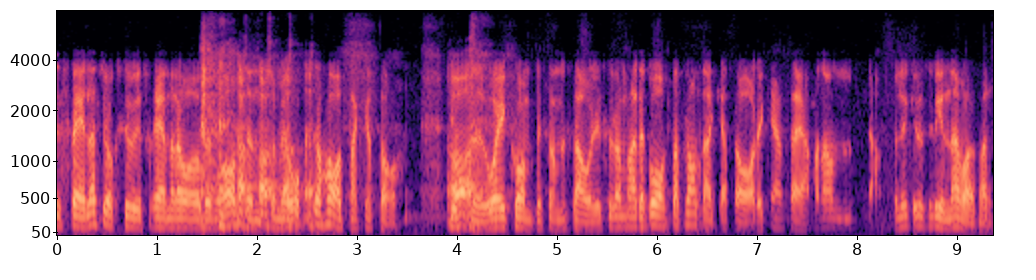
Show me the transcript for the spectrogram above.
det spelas ju också i Förenade Arabemiraten som jag också hatar Qatar just ja. nu och är kompisar med Saudi. Så de hade bortaplan där, Qatar, det kan jag säga. Men de, ja, de lyckades vinna i varje fall.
